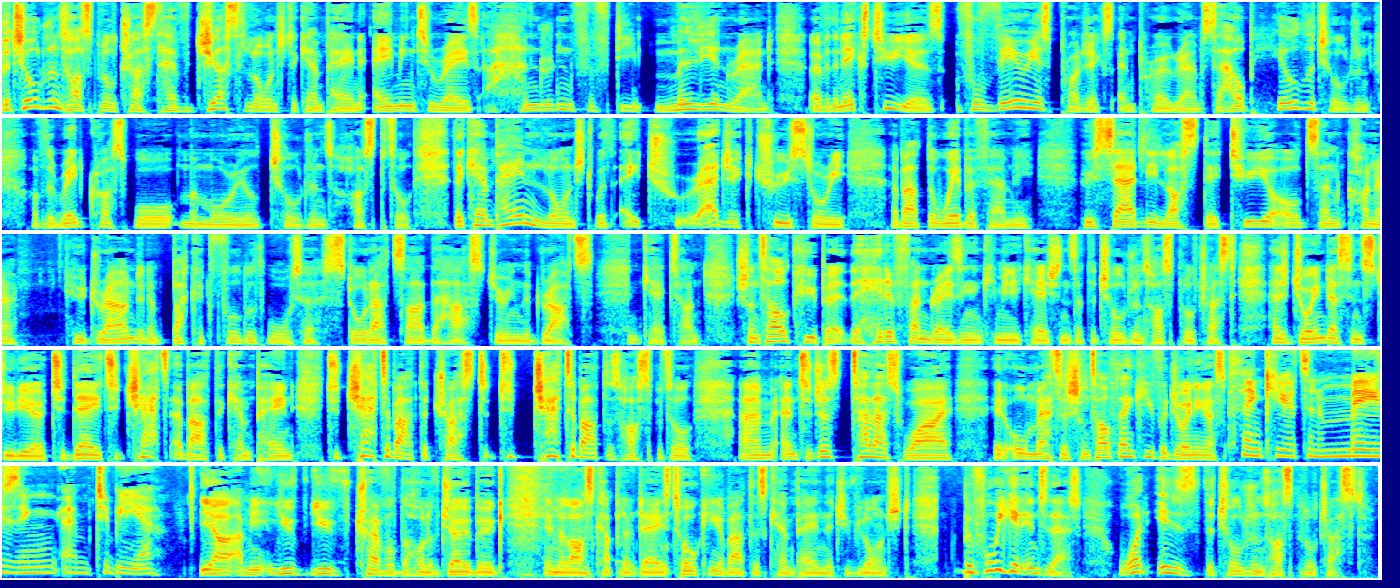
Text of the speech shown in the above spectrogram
The Children's Hospital Trust have just launched a campaign aiming to raise 150 million rand over the next 2 years for various projects and programs to help heal the children of the Red Cross War Memorial Children's Hospital. The campaign launched with a tragic true story about the Weber family who sadly lost their 2-year-old son Connor who drowned in a bucket filled with water stored outside the house during the droughts in Cape Town. Chantal Cooper, the head of fundraising and communications at the Children's Hospital Trust, has joined us in studio today to chat about the campaign, to chat about the trust, to chat about this hospital, um, and to just tell us why it all matters. Chantal, thank you for joining us. Thank you. It's an amazing um, to be here. Yeah, I mean, you've you've travelled the whole of Joburg in the last couple of days talking about this campaign that you've launched. Before we get into that, what is the Children's Hospital Trust?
